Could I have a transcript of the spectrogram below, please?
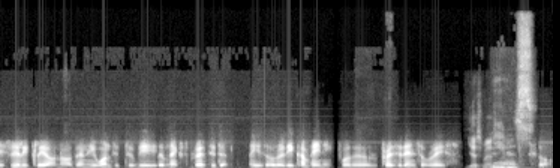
it's really clear or not. And he wanted to be the next president. He's already campaigning for the presidential race. Yes, Master. Yes. So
